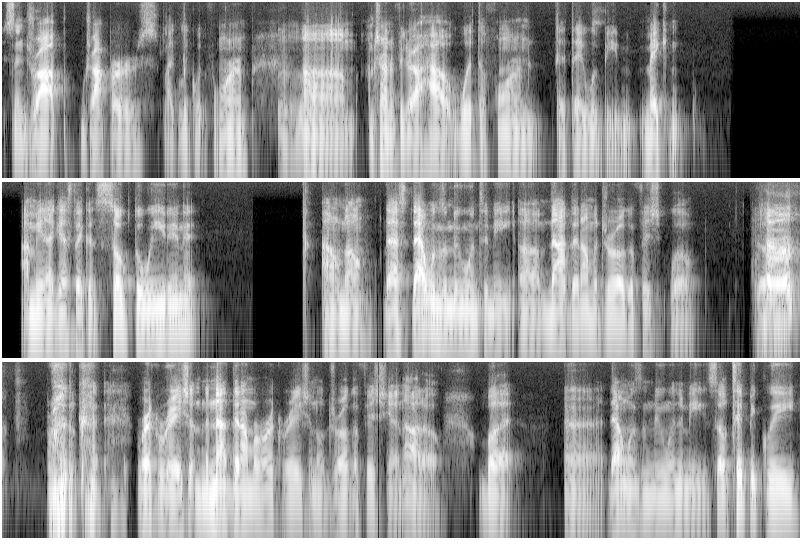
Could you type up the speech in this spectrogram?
it's in drop droppers, like liquid form. Mm-hmm. Um, I'm trying to figure out how what the form that they would be making. I mean, I guess they could soak the weed in it. I don't know. That's that one's a new one to me. Um, not that I'm a drug official. Well, uh, huh? recreation. Not that I'm a recreational drug aficionado, but uh, that one's a new one to me. So typically,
